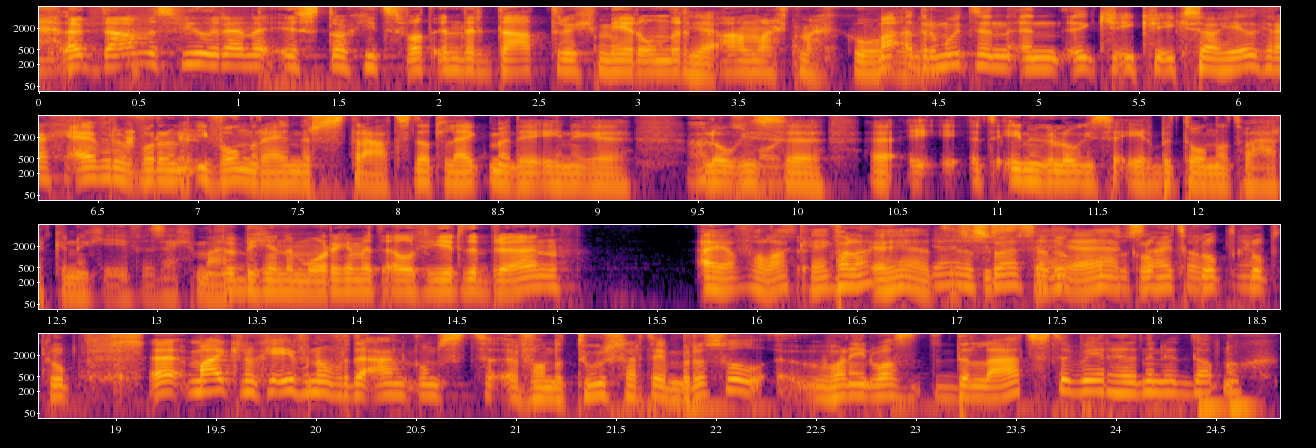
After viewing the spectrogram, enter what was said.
het dameswielrennen is toch iets wat inderdaad terug meer onder ja. de aandacht mag komen. Maar er moet een, een ik, ik, ik zou heel graag ijveren voor een Yvonne Reinderstraat. Dat lijkt me de enige logische, uh, het enige logische eerbetoon dat we haar kunnen geven, zeg maar. We beginnen morgen met Elvier de Bruin. Ah ja, voilà, kijk. Voilà. Ja, ja, ja dat is waar, staat ook ja, op de klopt, site klopt, klopt, klopt. Uh, Mike, nog even over de aankomst van de toerstart in Brussel. Wanneer was de laatste weer, herinner je dat nog?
